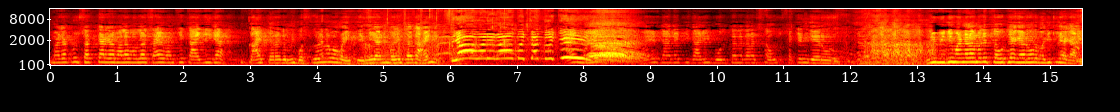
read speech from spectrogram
माझ्याकडून सत्कार घ्या मला बोलला साहेब आमची काळजी घ्या. तू काय करायचं? मी बसलोय ना बाबा इथे. मी आणि महेश दादा आहे ना. रामचंद्र की महेश दादाची गाडी बोलताना जरा सेकंड गिअरवर होती. मी विधिमंडळामध्ये चौथ्या गिअरवर बघितली आहे गाडी.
